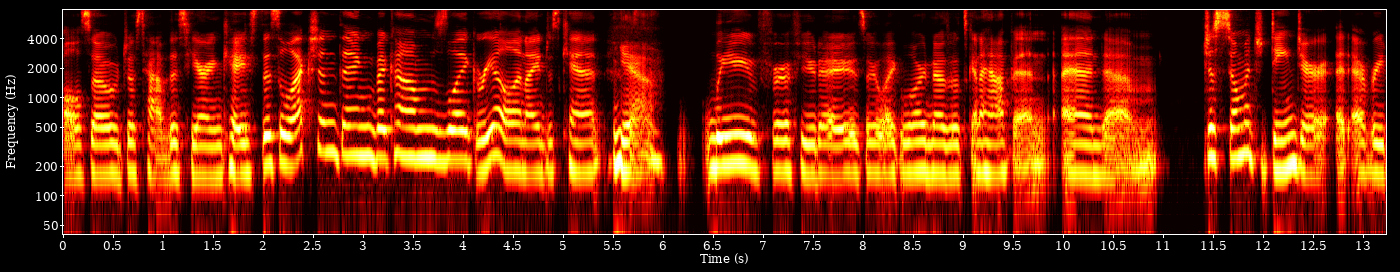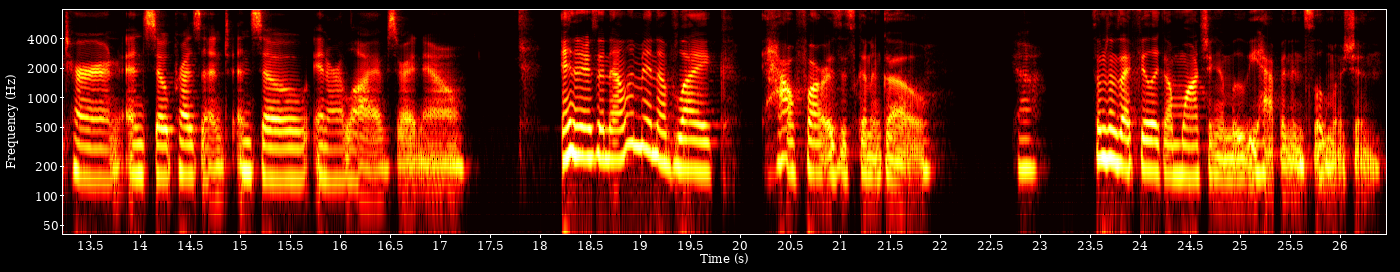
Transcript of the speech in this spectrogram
also just have this here in case this election thing becomes like real and I just can't Yeah. leave for a few days or like lord knows what's going to happen and um just so much danger at every turn and so present and so in our lives right now And there's an element of like, how far is this going to go? yeah Sometimes I feel like I'm watching a movie happen in slow motion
